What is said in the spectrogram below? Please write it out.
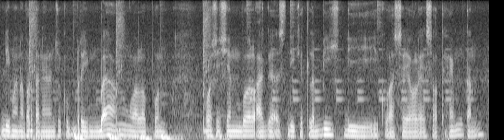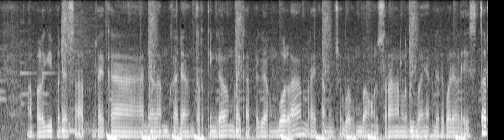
di mana pertandingan cukup berimbang walaupun position ball agak sedikit lebih dikuasai oleh Southampton. Apalagi pada saat mereka dalam keadaan tertinggal mereka pegang bola mereka mencoba membangun serangan lebih banyak daripada Leicester.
